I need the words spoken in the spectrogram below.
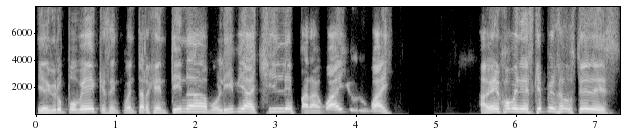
Y el grupo B, que se encuentra Argentina, Bolivia, Chile, Paraguay y Uruguay. A ver, jóvenes, ¿qué piensan ustedes?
